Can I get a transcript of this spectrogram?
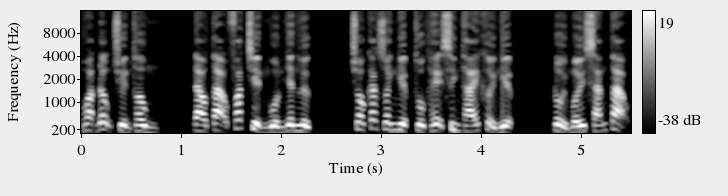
hoạt động truyền thông, đào tạo phát triển nguồn nhân lực cho các doanh nghiệp thuộc hệ sinh thái khởi nghiệp, đổi mới sáng tạo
